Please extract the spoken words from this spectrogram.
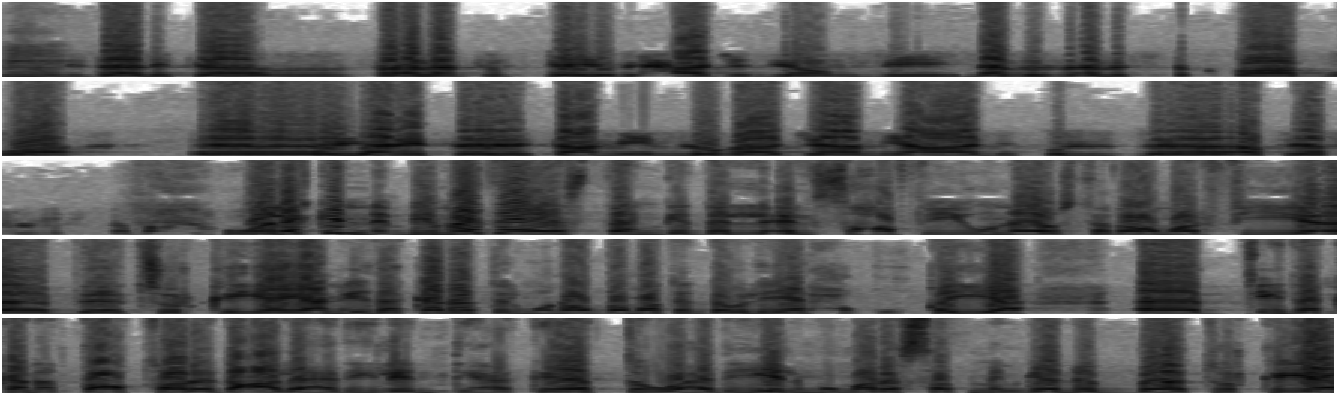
لذلك فعلا تركيا هي بحاجة اليوم لنبذ الاستقطاب و يعني تعميم لغة جامعة لكل أطياف المجتمع. ولكن بماذا يستنجد الصحفيون يا أستاذ عمر في تركيا؟ يعني إذا كانت المنظمات الدولية الحقوقية إذا كانت تعترض على هذه الانتهاكات وهذه الممارسات من جانب تركيا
